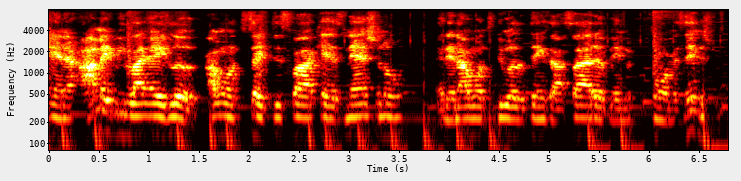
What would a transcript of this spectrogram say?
And I may be like, hey, look, I want to take this podcast national, and then I want to do other things outside of in the performance industry.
